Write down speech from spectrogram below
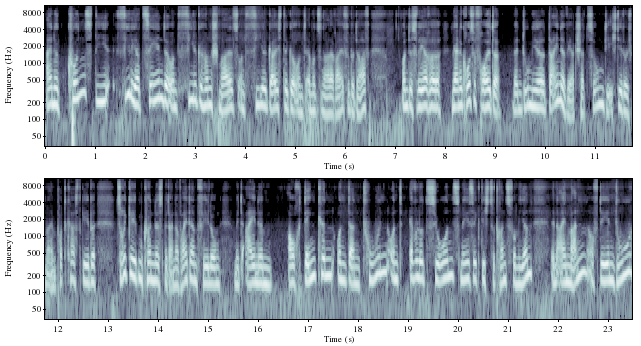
eine Kunst, die viele Jahrzehnte und viel Gehirnschmalz und viel geistige und emotionale Reife bedarf. Und es wäre mir eine große Freude, wenn du mir deine Wertschätzung, die ich dir durch meinen Podcast gebe, zurückgeben könntest mit einer Weiterempfehlung, mit einem auch denken und dann tun und evolutionsmäßig dich zu transformieren in einen Mann, auf den du,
